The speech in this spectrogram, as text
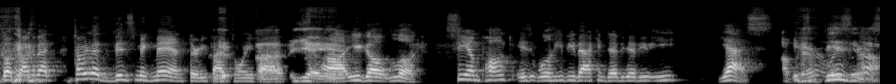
talking about talking about Vince McMahon, 35 25. Uh, yeah, yeah. Uh, you go, look, CM Punk is will he be back in WWE? Yes, Apparently, it's business. Yeah.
